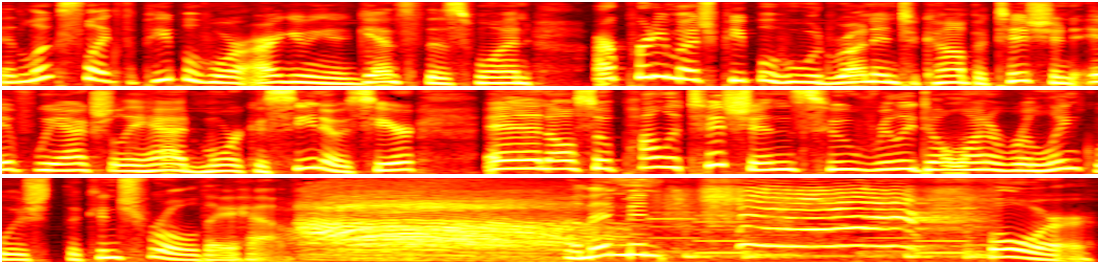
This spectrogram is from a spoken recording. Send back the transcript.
it looks like the people who are arguing against this one are pretty much people who would run into competition if we actually had more casinos here, and also politicians who really don't want to relinquish the control they have. Amendment 4.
